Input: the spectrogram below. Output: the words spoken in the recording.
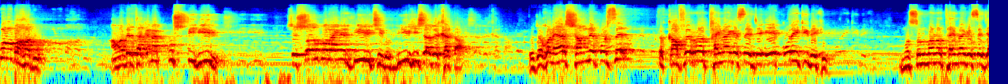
বড় বাহাদুর। আমাদের থাকে না কুস্তি বীর। সে সর্বলাইনে বীর ছিল, বীর হিসাবে খেতা তো যখন এর সামনে পড়ছে, তো কাফেররা থাইমা গেছে যে, এ করে কি দেখি? মুসলমানও থাইমা গেছে যে,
